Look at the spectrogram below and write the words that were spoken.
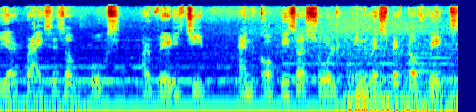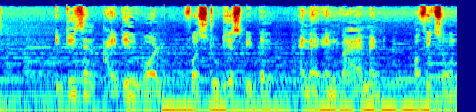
Here prices of books are very cheap and copies are sold in respect of weights. It is an ideal world for studious people and an environment of its own.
